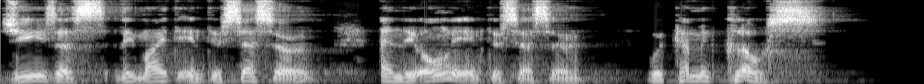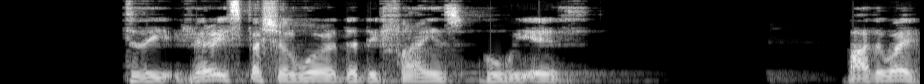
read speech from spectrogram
Jesus, the mighty intercessor, and the only intercessor, we're coming close to the very special word that defines who he is. By the way,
